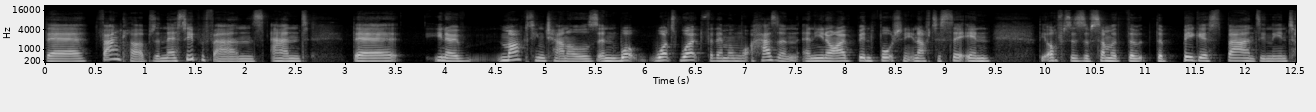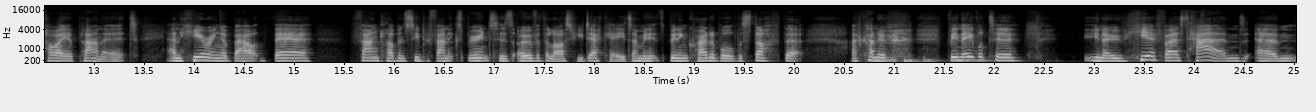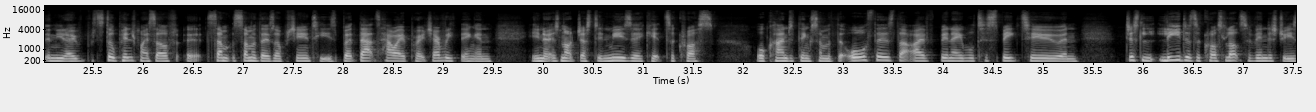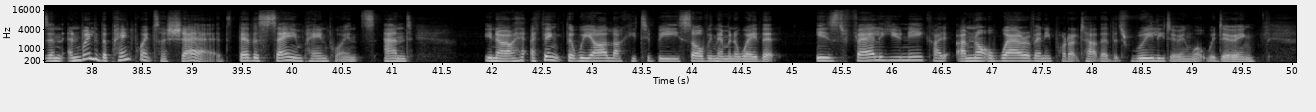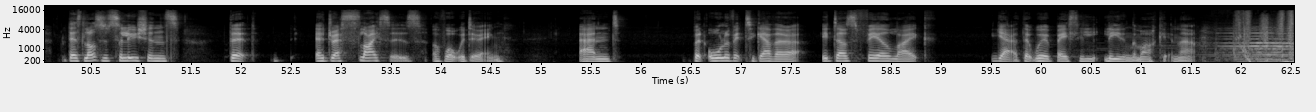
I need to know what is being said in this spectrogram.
their fan clubs and their super fans and their you know, marketing channels and what what's worked for them and what hasn't. And you know, I've been fortunate enough to sit in the offices of some of the the biggest bands in the entire planet and hearing about their fan club and super fan experiences over the last few decades. I mean, it's been incredible the stuff that I've kind of been able to you know hear firsthand um, and you know still pinch myself at some some of those opportunities. But that's how i approach everything. And you know it's not just in music it's across all kinds of things some of the authors that i've been able to speak to and just leaders across lots of industries. And and really the pain points are shared. They're the same pain points. And you know I, I think that we are lucky to be solving them in a way that is fairly unique. I, i'm not aware of any product out there that's really doing what we're doing. There's lots of solutions that address slices of what we're doing. And but all of it together it does feel like yeah that we're basically leading the market in that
